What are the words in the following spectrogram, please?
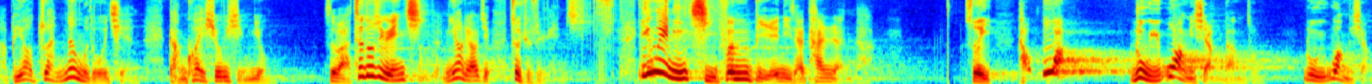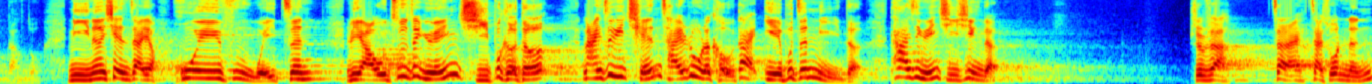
啊，不要赚那么多钱，赶快修行用，是吧？这都是缘起的，你要了解，这就是缘起。因为你起分别，你才贪染它，所以他妄入于妄想当中。入于妄想当中，你呢？现在要恢复为真，了知这缘起不可得，乃至于钱财入了口袋也不真你的，它还是缘起性的，是不是啊？再来再说能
